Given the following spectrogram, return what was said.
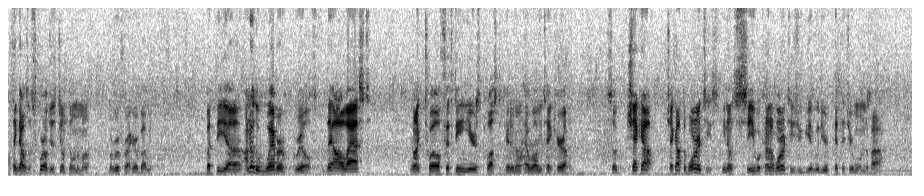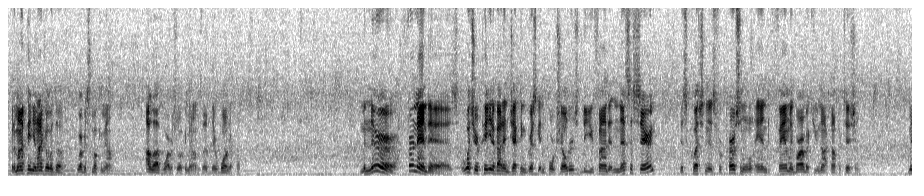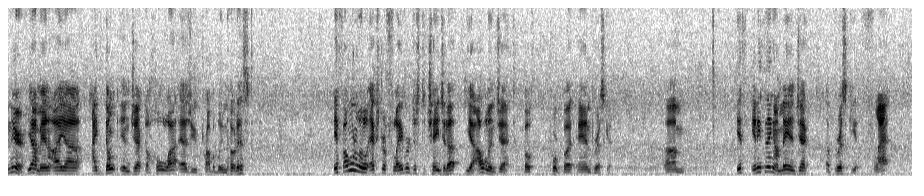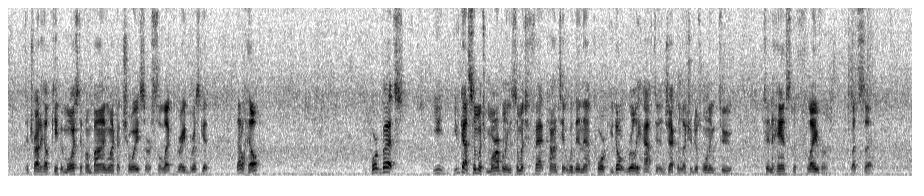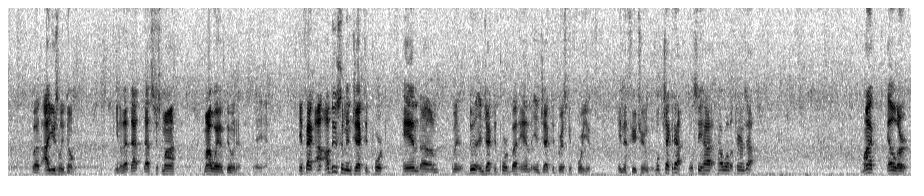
I think that was a squirrel just jumped onto my, my roof right here above me. But the uh, I know the Weber grills, they all last you know, like 12, 15 years plus, depending on how well you take care of them. So check out check out the warranties. You know, see what kind of warranties you get with your pit that you're wanting to buy. But in my opinion, I go with the Weber Smoky Mountain. I love Weber Smoky Mountains. They're, wonderful. Manure Fernandez, what's your opinion about injecting brisket and pork shoulders? Do you find it necessary? This question is for personal and family barbecue, not competition. Manure, yeah, man, I uh, I don't inject a whole lot, as you've probably noticed. If I want a little extra flavor, just to change it up, yeah, I will inject both pork butt and brisket. Um, if anything, I may inject a brisket flat to try to help keep it moist if I'm buying like a choice or select grade brisket. That'll help. Pork butts, you, you've got so much marbling, so much fat content within that pork, you don't really have to inject unless you're just wanting to, to enhance the flavor, let's say. But I usually don't. You know, that, that that's just my my way of doing it. In fact, I'll do some injected pork and um, I mean, do an injected pork butt and injected brisket for you in the future. And we'll check it out. We'll see how, how well it turns out. Mike Alert.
